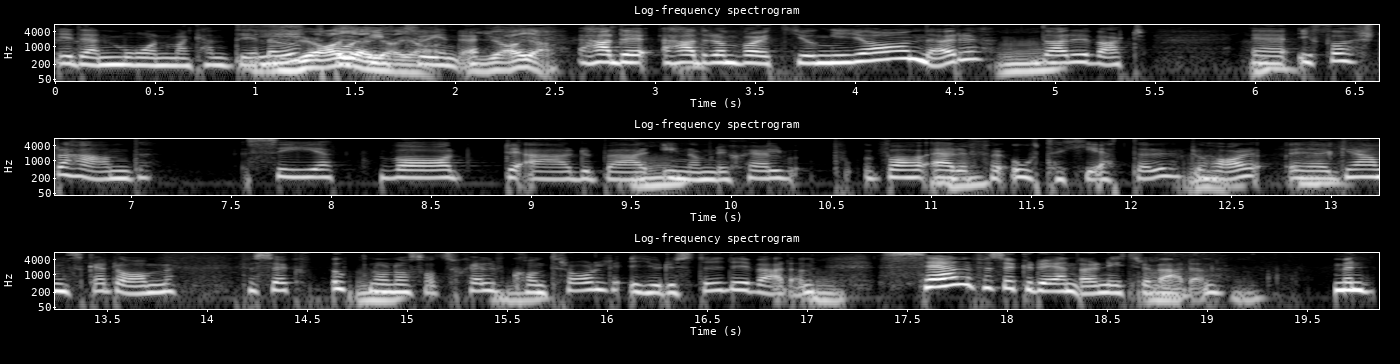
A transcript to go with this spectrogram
i den mån man kan dela upp ja, på ja, yttre och inre. Ja, ja. Hade, hade de varit jungianer, mm. då hade det varit eh, i första hand se vad det är du bär mm. inom dig själv. Vad är det mm. för otäckheter du har? Eh, granska dem. Försök uppnå mm. någon sorts självkontroll i hur du styr dig i världen. Mm. Sen försöker du ändra den yttre världen. Men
